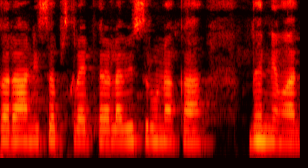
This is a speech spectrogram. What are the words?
करा आणि सबस्क्राईब करायला विसरू नका. धन्यवाद.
